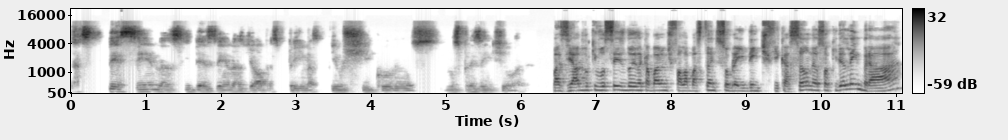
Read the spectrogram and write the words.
das dezenas e dezenas de obras-primas que o Chico nos, nos presenteou. baseado no que vocês dois acabaram de falar bastante sobre a identificação, né? Eu só queria lembrar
